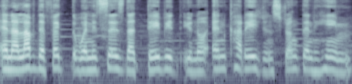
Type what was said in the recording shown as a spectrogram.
And I love the fact that when it says that David, you know, encouraged and strengthened him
